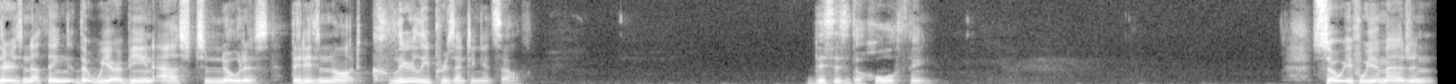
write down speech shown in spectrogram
There is nothing that we are being asked to notice that is not clearly presenting itself. This is the whole thing. So if we imagine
